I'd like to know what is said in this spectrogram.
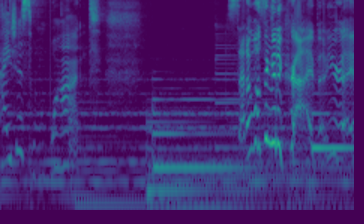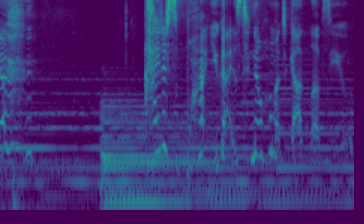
I just want said I wasn't gonna cry, but here I am. I just want you guys to know how much God loves you.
